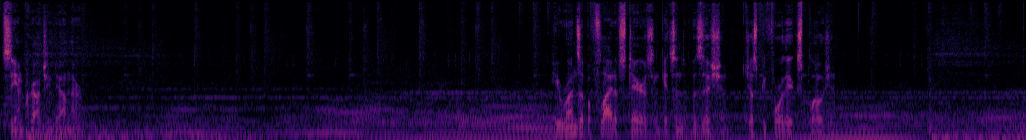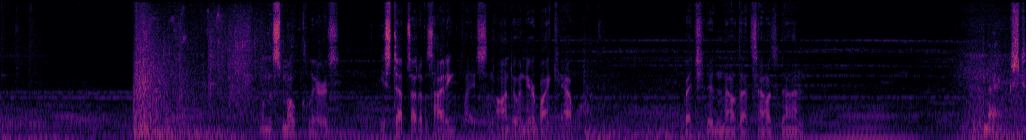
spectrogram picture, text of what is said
See him crouching down there? He runs up a flight of stairs and gets into position just before the explosion. When the smoke clears, he steps out of his hiding place and onto a nearby catwalk. Bet you didn't know that's how it's done. Next,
